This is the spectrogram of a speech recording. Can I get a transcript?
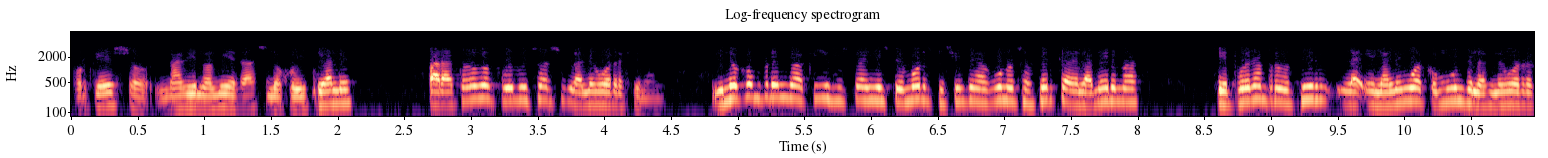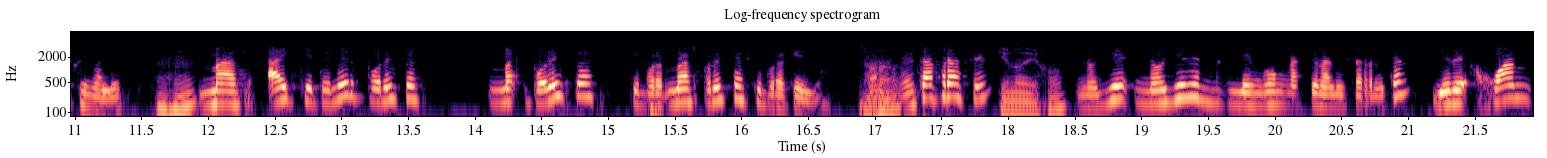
porque eso nadie lo niega, sino judiciales, para todo puede usarse la lengua regional. Y no comprendo aquellos extraños temores que sienten algunos acerca de la merma que puedan producir en la lengua común de las lenguas regionales. Más hay que temer por estas por estas que por más por estas que por aquellas. esta frase ¿Quién lo dijo? No no lleve ningún nacionalista radical, lleve Juan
